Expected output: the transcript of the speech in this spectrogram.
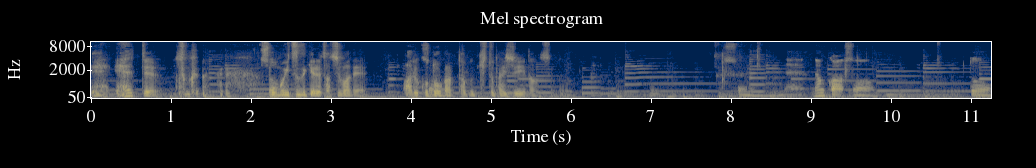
え、え？って、なんかそう思い続ける立場であることが多分きっと大事なんですよね。そうなんだよね。なんかさ、うんと、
